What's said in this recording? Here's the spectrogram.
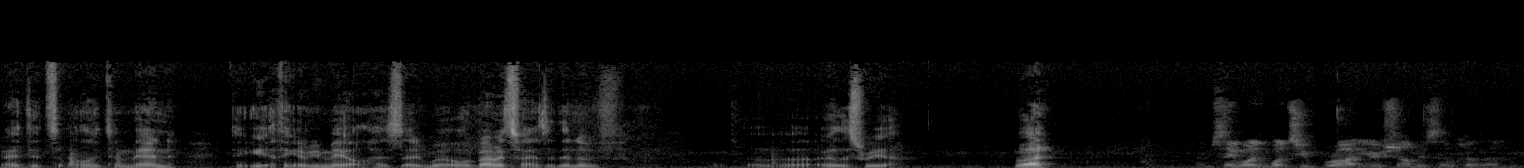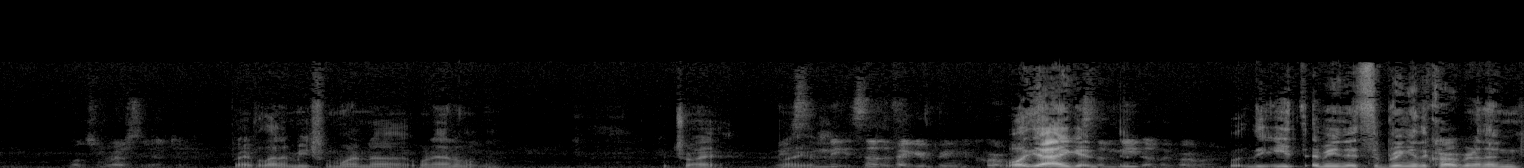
right? It's only to men. I think I think every male has a, over bar mitzvah has a din of of uh, riyah. What? I'm saying once, once you brought your Shlomo Simcha, then what's the rest of it? Right, but let it meat from one uh, one animal. You could try it. I mean, it's, the meat, it's not the fact you're bringing the korban. Well, yeah, I it's get- the meat of the korban. The eat. I mean, it's the bringing the korban and then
